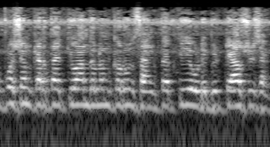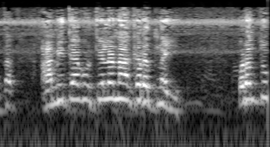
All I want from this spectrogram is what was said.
उपोषण करतात किंवा आंदोलन करून सांगतात की एवढे बिबटे असू शकतात. आम्ही त्या गोष्टीला ना करत नाही. परंतु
